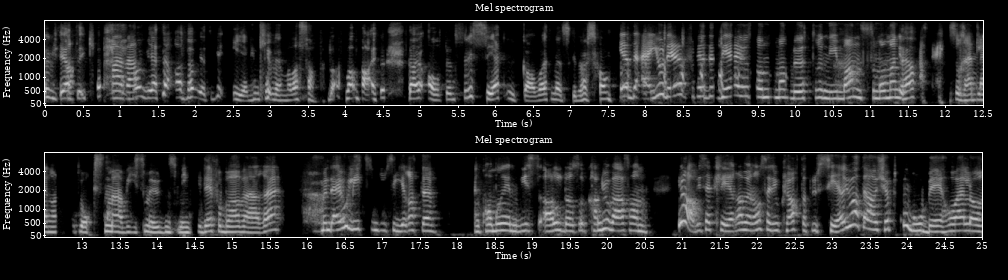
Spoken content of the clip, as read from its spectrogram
Jeg vet ikke. Verst? Man vet, jo- man vet ikke egentlig hvem man er sammen med. Man er jo, det er jo alltid en frisert utgave av et menneske du er sammen med. Ja, det er jo det. For det, det er jo sånn når man møter en ny mann, så må man jo Ja. altså, Jeg er ikke så redd lenger for voksen med å vise meg uten sminke. Det får bare være. Men det er jo litt som du sier, at det, en kommer i en viss alder, så kan det jo være sånn Ja, hvis jeg kler av meg nå, så er det jo klart at du ser jo at jeg har kjøpt en god bh, eller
